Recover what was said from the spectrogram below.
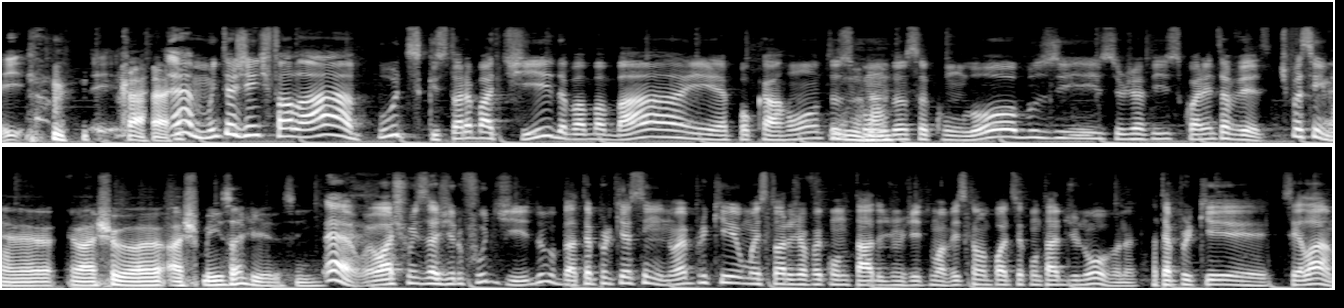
E- é, muita gente fala, ah, putz, que história batida, bababá, e é Pocahontas Uhum. com dança com lobos, e isso eu já vi isso 40 vezes. Tipo assim, É, eu acho, eu acho meio exagero, assim. é, eu acho um exagero fudido, até porque, assim, não é porque uma história já foi contada de um jeito uma vez que ela não pode ser contada de novo, né? Até porque, sei lá,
